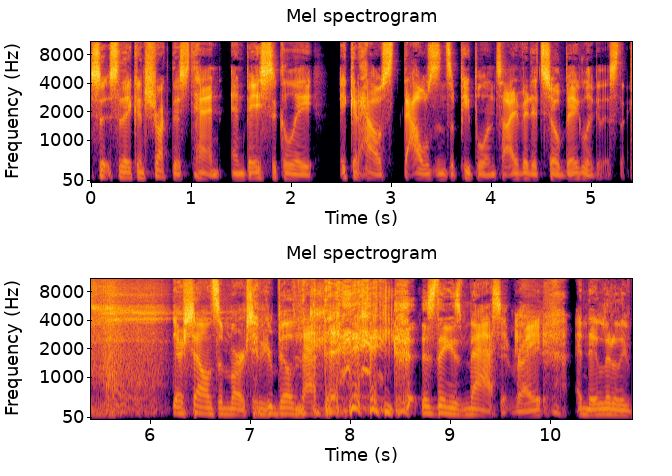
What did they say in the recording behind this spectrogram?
So, so they construct this tent and basically it could house thousands of people inside of it. It's so big. Look at this thing. They're selling some merch if you're building that thing. this thing is massive, right? And they literally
